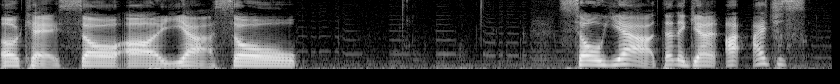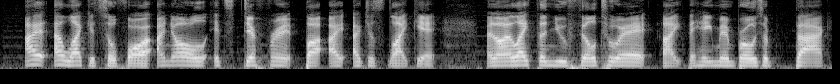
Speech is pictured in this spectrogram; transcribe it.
Okay, so, uh, yeah, so... So, yeah, then again, I, I just... I, I like it so far. I know it's different, but I, I just like it. And I like the new feel to it. Like, the Hageman Bros are back.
